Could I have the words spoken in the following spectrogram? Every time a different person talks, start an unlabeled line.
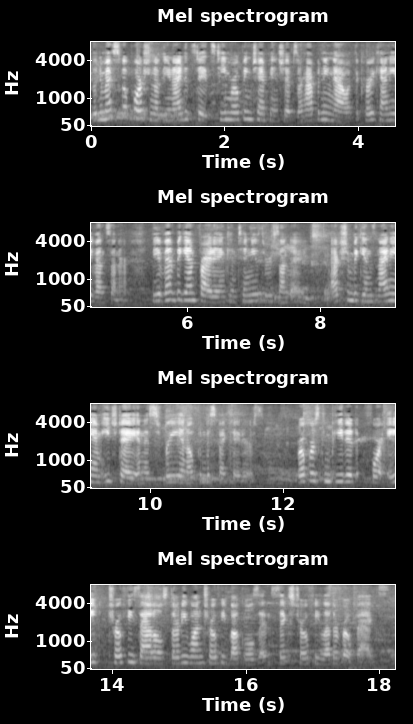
The New Mexico portion of the United States Team Roping Championships are happening now at the Curry County Event Center. The event began Friday and continue through Sunday. Action begins 9 a.m. each day and is free and open to spectators. Ropers competed for eight trophy saddles, 31 trophy buckles, and six trophy leather rope bags.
